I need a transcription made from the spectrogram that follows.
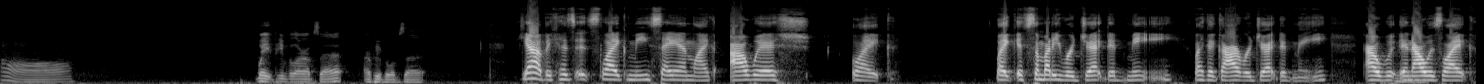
Aww. Wait, people are upset. Are people upset? Yeah, because it's like me saying, like, "I wish, like, Like if somebody rejected me, like a guy rejected me, I would, and I mm-hmm. was like,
